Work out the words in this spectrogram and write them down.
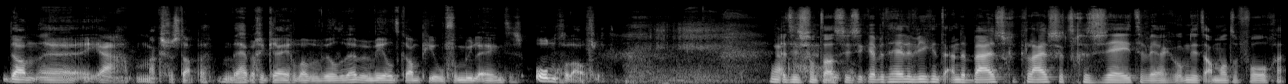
dan eh, ja, Max Verstappen. We hebben gekregen wat we wilden. We hebben een wereldkampioen Formule 1. Het is ongelooflijk. Ja. Het is fantastisch. Ik heb het hele weekend aan de buis gekluisterd gezeten werken om dit allemaal te volgen.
